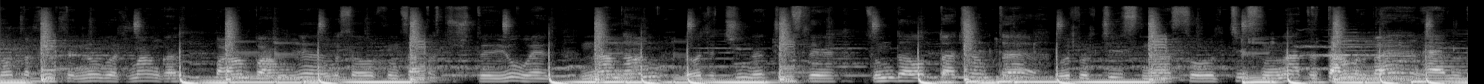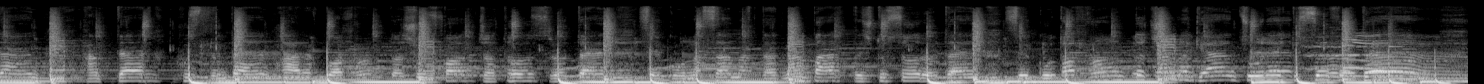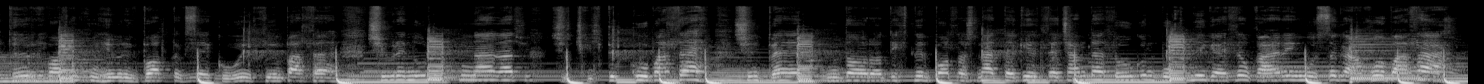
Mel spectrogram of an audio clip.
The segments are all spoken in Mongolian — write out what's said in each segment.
Бодлог хэлсэн нүг бол мангар. Бам бам өгсөөр хүн цаатах чүштэй юу вэ? Нам нам өлөж чинэ чүслээ Зумда удаа чамтай. Өлөлжсэн асуулжсэн надад амар байна Хайрдан хамтаа хүслэн байна Харах болгондоо шүлгож тосроо байна сэку насаматад нам партаж төсөрөө байна сэку толгоонд чамаг ян зүрэ төсөрөдэн Тэр болгонд нь хэврэг болдог сэку үерхийн балай. Шиврэ нүрэнд нагаад шичгэлдэггүй балай. Шин байранд ороод ихнэр болоош надад гэрлээ. Чамдаа л өгөн бүхнийг алив гарын үсэг авах балай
